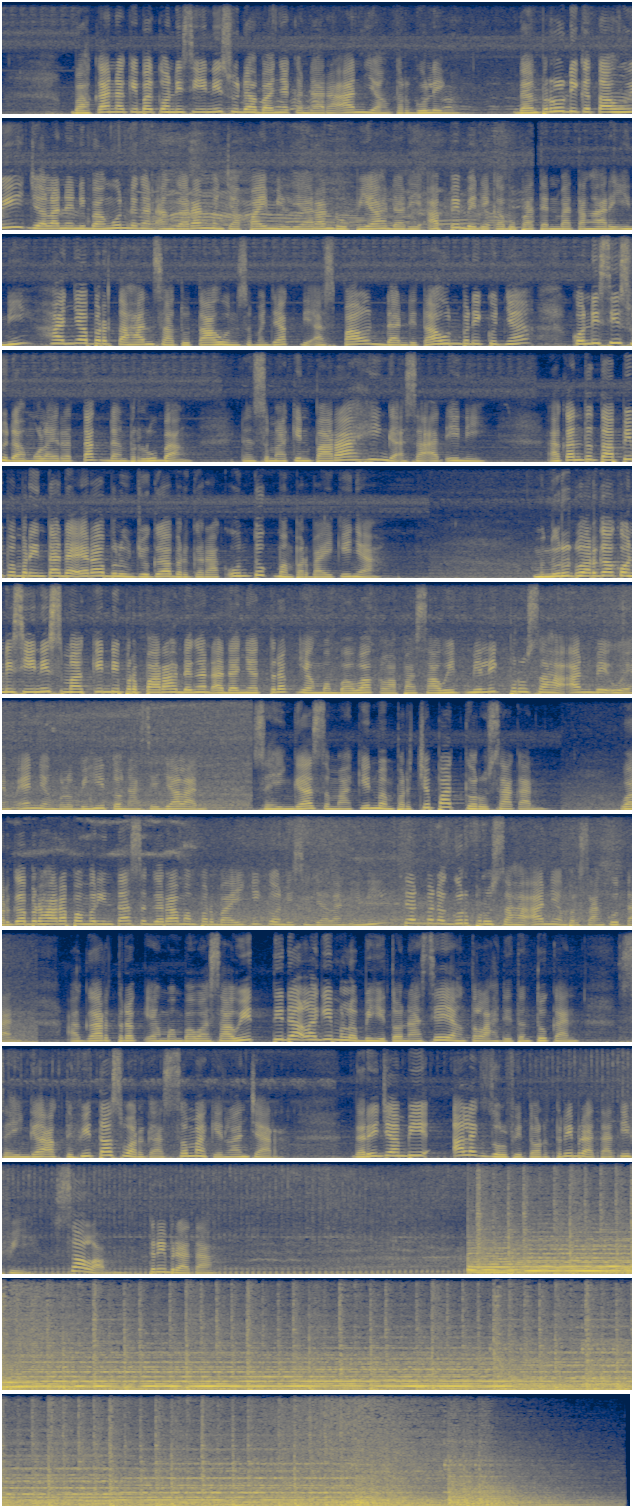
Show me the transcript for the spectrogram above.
Bahkan akibat kondisi ini sudah banyak kendaraan yang terguling. Dan perlu diketahui, jalan yang dibangun dengan anggaran mencapai miliaran rupiah dari APBD Kabupaten Batanghari ini hanya bertahan satu tahun semenjak diaspal dan di tahun berikutnya kondisi sudah mulai retak dan berlubang dan semakin parah hingga saat ini. Akan tetapi pemerintah daerah belum juga bergerak untuk memperbaikinya. Menurut warga kondisi ini semakin diperparah dengan adanya truk yang membawa kelapa sawit milik perusahaan BUMN yang melebihi tonase jalan sehingga semakin mempercepat kerusakan. Warga berharap pemerintah segera memperbaiki kondisi jalan ini dan menegur perusahaan yang bersangkutan agar truk yang membawa sawit tidak lagi melebihi tonase yang telah ditentukan, sehingga aktivitas warga semakin lancar. Dari Jambi, Alex Zulfitor Tribrata TV. Salam Tribrata.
